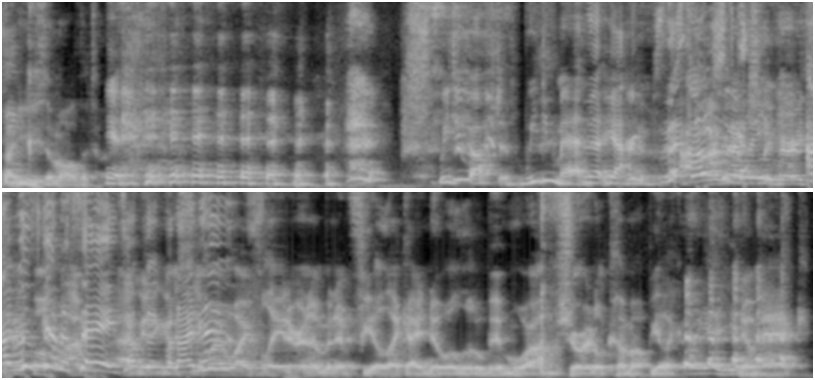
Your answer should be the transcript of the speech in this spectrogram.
I use them all the time. we do often, we do men. Yeah, yeah. groups. I I'm was actually really- very I was gonna I'm- say I'm something, gonna go but I see didn't. my wife later, and I'm gonna feel like I know a little bit more. I'm sure it'll come up. Be like, oh yeah, you know, Mac.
